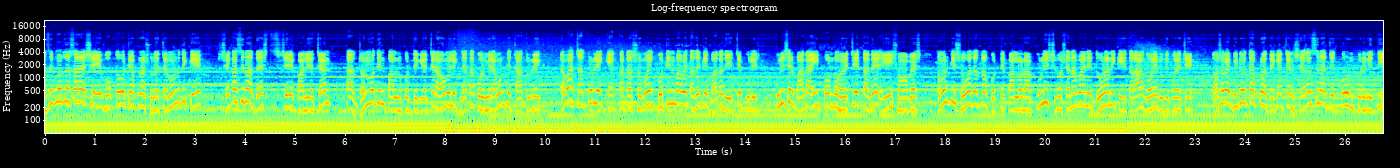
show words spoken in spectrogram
আসিফ নজরুল স্যার এসে বক্তব্যটি আপনারা শুনেছেন। অন্যদিকে শেখ হাসিনা দেশ ছেড়ে পালিয়েছেন। তার জন্মদিন পালন করতে গিয়েছেন আওয়ামী লীগ নেতা কর্মীরা এমনকি ছাত্রলীগ এবার ছাত্রলীগ কেক কাটার সময় কঠিনভাবে তাদেরকে বাধা দিয়েছে পুলিশ। পুলিশের বাধাই পণ্ড হয়েছে তাদের এই সমাবেশ। এমনকি শোভাযাত্রা করতে পারল না। পুলিশ ও সেনাবাহিনীর দৌড়ানিকে তারা ঘরে ঢুকে পড়েছে। দর্শকের ভিডিওতে আপনারা দেখেছেন শেখ হাসিনার যে করুণ পরিণতি,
